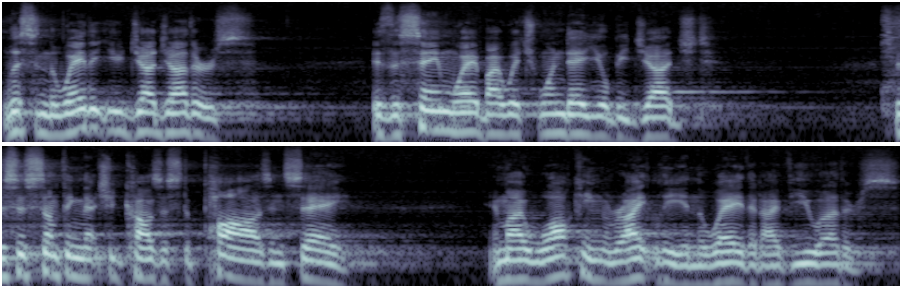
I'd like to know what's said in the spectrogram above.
Listen, the way that you judge others is the same way by which one day you'll be judged. This is something that should cause us to pause and say, Am I walking rightly in the way that I view others?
